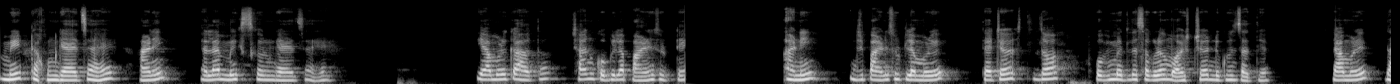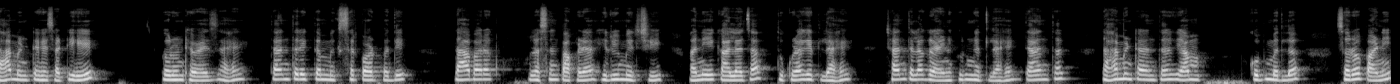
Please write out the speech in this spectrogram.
मीठ टाकून घ्यायचं आहे आणि याला मिक्स करून घ्यायचं आहे. यामुळे काय होतं छान कोबीला पाणी सुटते आणि जे पाणी सुटल्यामुळे त्याच्यातलं कोबीमधलं सगळं मॉइश्चर निघून जाते. त्यामुळे दहा मिनटं ह्यासाठी हे करून ठेवायचं आहे. त्यानंतर एकदम मिक्सर पॉटमध्ये दहा बारा लसण पाकळ्या हिरवी मिरची आणि एक आल्याचा तुकडा घेतला आहे. छान त्याला ग्राइंड करून घेतला आहे. त्यानंतर दहा मिनटानंतर या कोबीमधलं सर्व पाणी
